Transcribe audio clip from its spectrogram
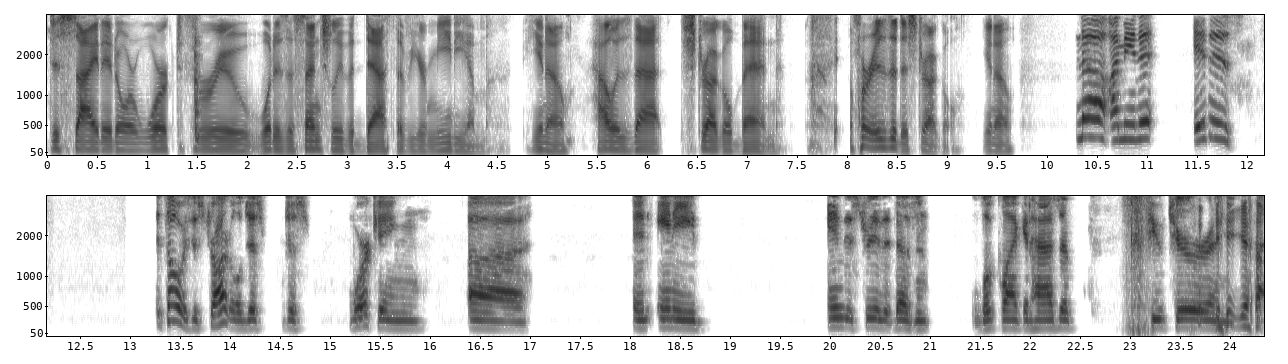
decided or worked through what is essentially the death of your medium? You know, how has that struggle been? or is it a struggle? You know? No, I mean it. It is. It's always a struggle. Just just working uh, in any industry that doesn't look like it has a future, and yeah.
